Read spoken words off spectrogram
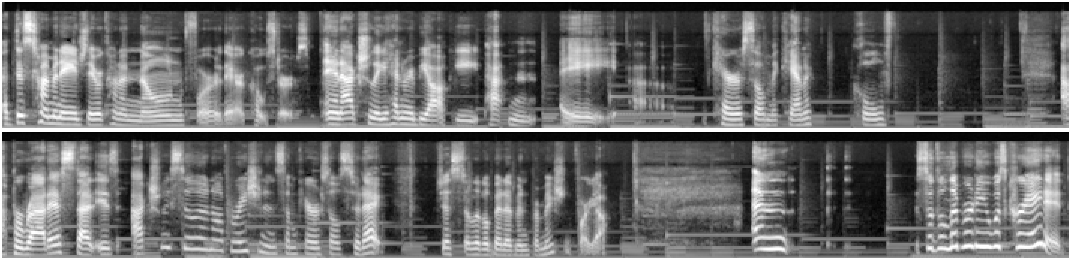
at this time and age, they were kind of known for their coasters. And actually, Henry B. Auchy patented a uh, carousel mechanical apparatus that is actually still in operation in some carousels today. Just a little bit of information for you. And so the Liberty was created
